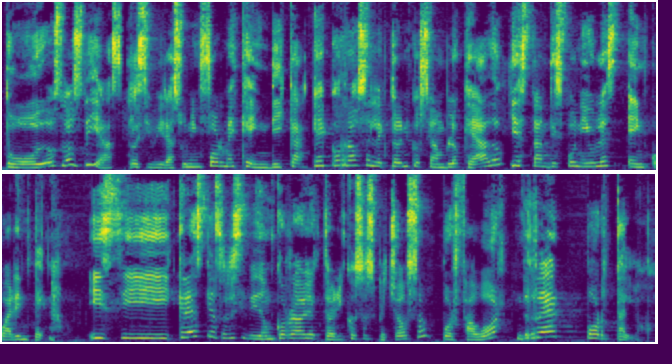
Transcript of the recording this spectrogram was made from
Todos los días recibirás un informe que indica qué correos electrónicos se han bloqueado y están disponibles en cuarentena. Y si crees que has recibido un correo electrónico sospechoso, por favor, repórtalo.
